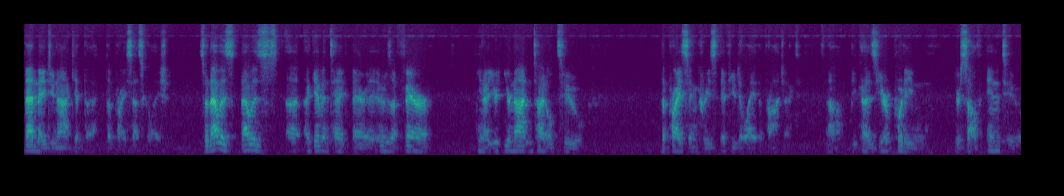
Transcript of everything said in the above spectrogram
then they do not get the, the price escalation. So that was that was a, a give and take there. It was a fair, you know, you're, you're not entitled to the price increase if you delay the project um, because you're putting yourself into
